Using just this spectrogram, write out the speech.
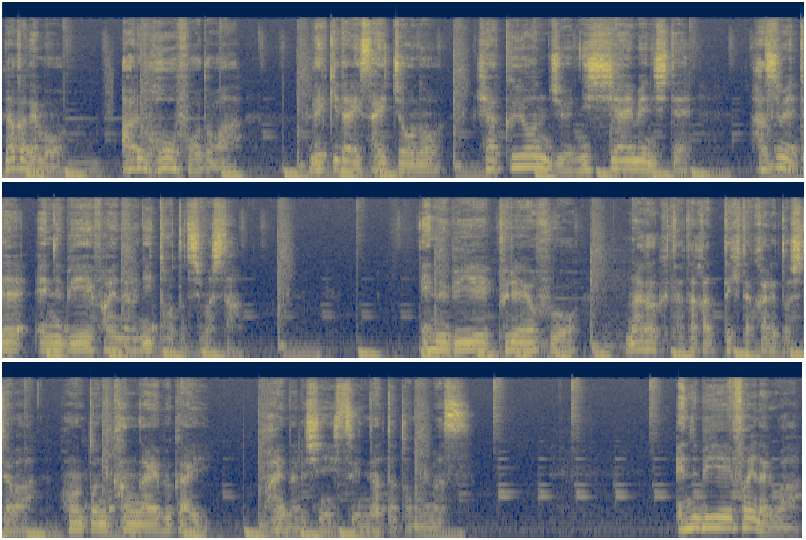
中でもアル・ホーフォードは歴代最長の142試合目にして初めて NBA ファイナルに到達しました。NBA プレーオフを長く戦ってきた彼としては本当に感慨深いファイナル進出になったと思います。NBA ファイナルは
